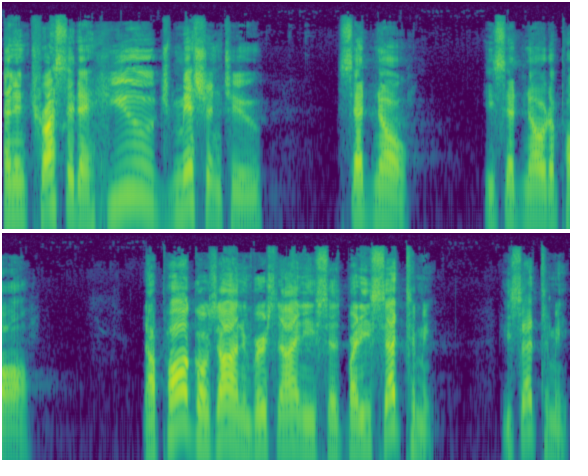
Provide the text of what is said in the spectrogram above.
and entrusted a huge mission to said no? He said no to Paul. Now, Paul goes on in verse 9, he says, But he said to me, he said to me,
